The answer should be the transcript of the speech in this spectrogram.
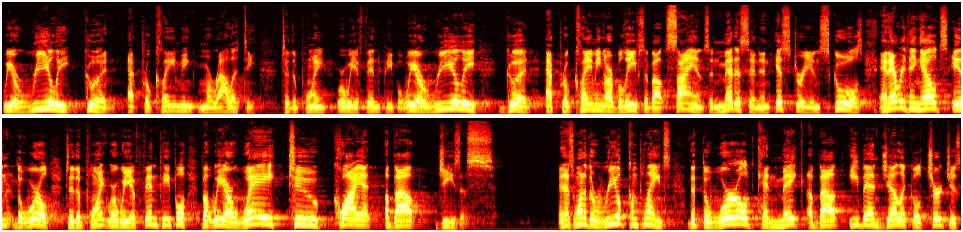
We are really good at proclaiming morality to the point where we offend people. We are really good at proclaiming our beliefs about science and medicine and history and schools and everything else in the world to the point where we offend people, but we are way too quiet about Jesus. And that's one of the real complaints that the world can make about evangelical churches.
